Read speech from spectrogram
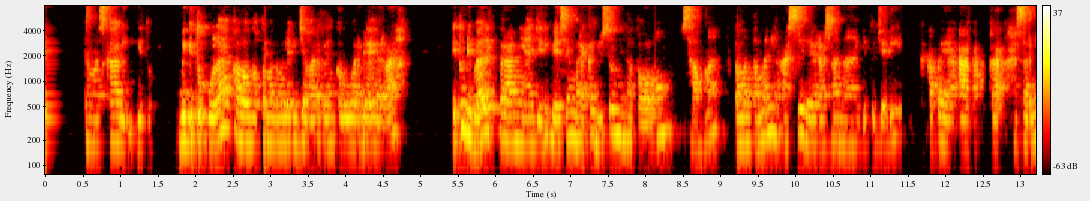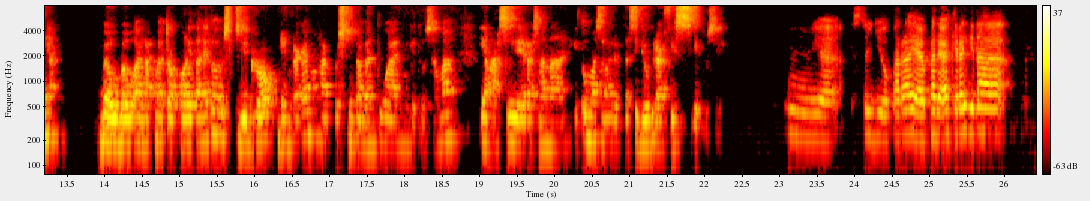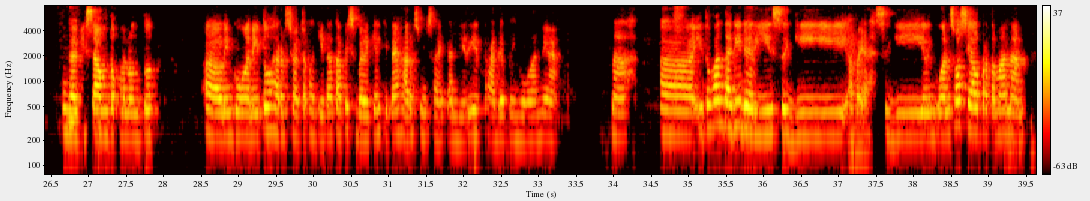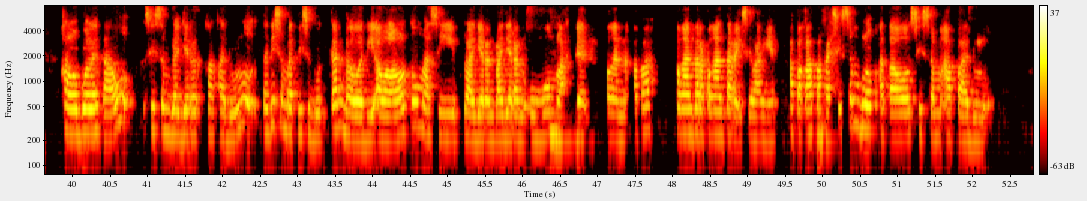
sama sekali gitu. Begitu pula kalau untuk teman-teman dari Jakarta yang keluar daerah, itu dibalik perannya. Jadi biasanya mereka justru minta tolong sama teman-teman yang asli daerah sana gitu. Jadi apa ya kasarnya bau-bau anak metropolitan itu harus di drop dan mereka emang harus minta bantuan gitu sama yang asli daerah sana. Itu masalah adaptasi geografis gitu sih. Hmm, ya setuju karena ya pada akhirnya kita nggak bisa untuk menuntut uh, lingkungan itu harus cocok ke kita, tapi sebaliknya kita yang harus menyesuaikan diri terhadap lingkungannya. Nah, uh, itu kan tadi dari segi apa ya segi lingkungan sosial pertemanan kalau boleh tahu sistem belajar kakak dulu tadi sempat disebutkan bahwa di awal-awal tuh masih pelajaran-pelajaran umum lah hmm. dan pengan, apa pengantar-pengantar istilahnya apakah pakai sistem blok atau sistem apa dulu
